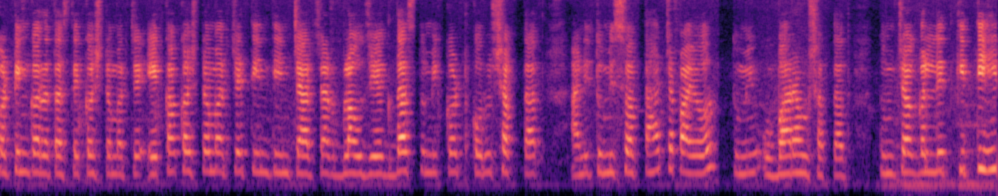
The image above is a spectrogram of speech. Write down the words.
कटिंग करत असते कस्टमरचे एका कस्टमरचे तीन तीन चार चार ब्लाऊज एकदाच तुम्ही कट करू शकतात आणि तुम्ही स्वतःच्या पायावर तुम्ही उभा राहू शकतात. तुमच्या गल्लीत कितीही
